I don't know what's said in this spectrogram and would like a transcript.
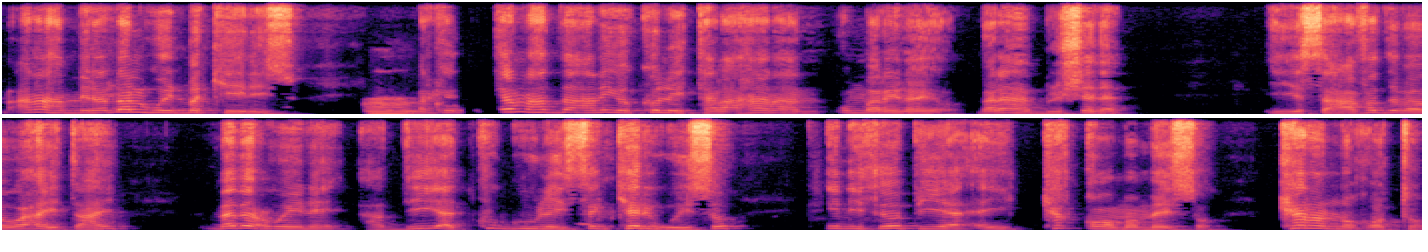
macnaha miro dhal weyn ma keenayso. Marka tan hadda aniga kolley tala ahaan aan u marinayo baraha bulshada iyo saxaafaddaba waxay tahay madaxweyne haddii aad ku guulaysan kari weyso in ethoobiya ay ka qoomamayso kana noqoto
